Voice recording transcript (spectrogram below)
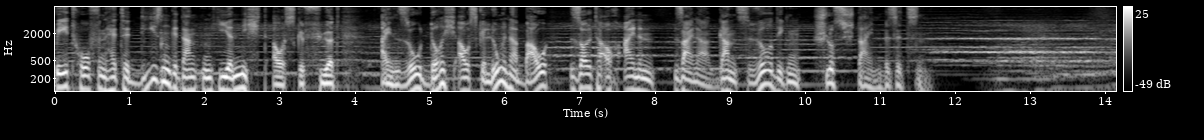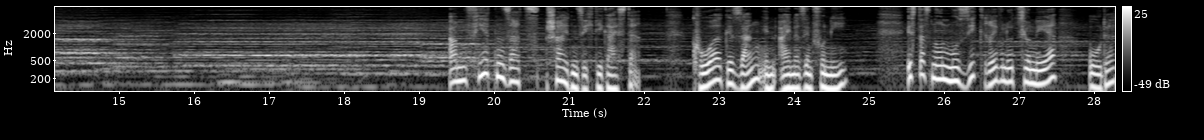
Beethoven hätte diesen Gedanken hier nicht ausgeführt. Ein so durchaus gelungener Bau sollte auch einen seiner ganz würdigen Schlussstein besitzen. Am vierten Satz scheiden sich die Geister. Chorgesang in einer Sinfonie? Ist das nun Musik revolutionär oder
